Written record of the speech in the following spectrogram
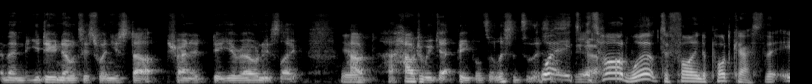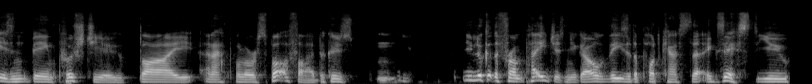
and then you do notice when you start trying to do your own it's like yeah. how how do we get people to listen to this well it's, yeah. it's hard work to find a podcast that isn't being pushed to you by an apple or a spotify because mm. you, you look at the front pages and you go oh these are the podcasts that exist you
